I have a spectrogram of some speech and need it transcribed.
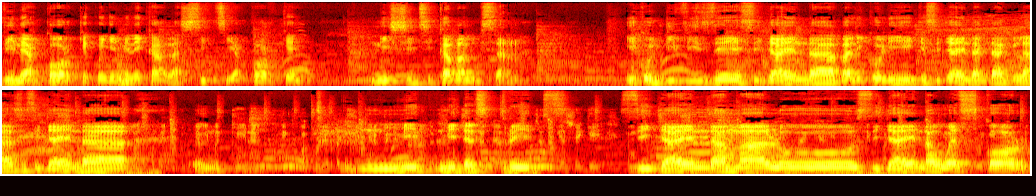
vile ya Korke. Kwenye minekala city ya Korke ni city kabambi sana. Iko divize sijaenda Balikolik sijaenda Douglas sijaenda um, mid, Middle Street sijaenda Malo sijaenda Westcourt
